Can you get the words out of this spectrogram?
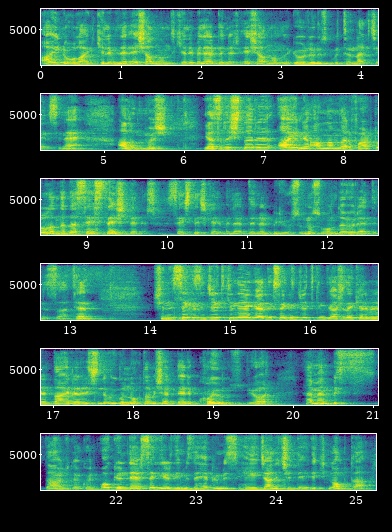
aynı olan kelimeler eş anlamlı kelimeler denir. Eş anlamını gördüğünüz gibi tırnak içerisine alınmış. Yazılışları aynı, anlamları farklı olanlara da sesteş denir. Sesteş kelimeler denir biliyorsunuz. Onu da öğrendiniz zaten. Şimdi 8. etkinliğe geldik. 8. etkinlik aşağıdaki kelimelerin daireler içinde uygun noktalama işaretleri koyunuz diyor. Hemen biz daha önceden koyduk. O gün derse girdiğimizde hepimiz heyecan içindeydik. Nokta.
